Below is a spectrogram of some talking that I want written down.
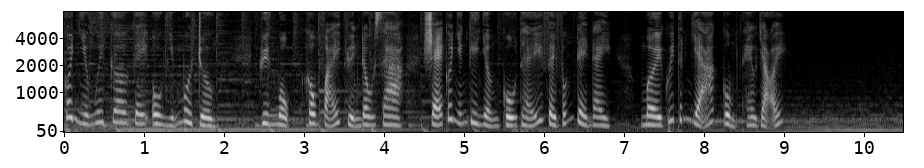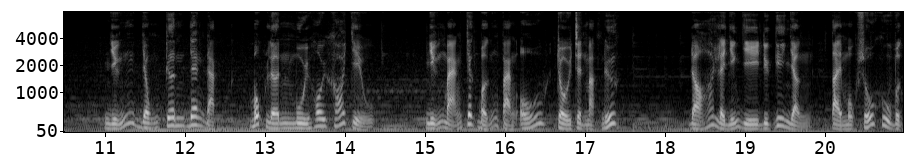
có nhiều nguy cơ gây ô nhiễm môi trường. Chuyên mục không phải chuyện đâu xa sẽ có những ghi nhận cụ thể về vấn đề này. Mời quý thính giả cùng theo dõi. Những dòng kênh đen đặc bốc lên mùi hôi khó chịu những mảng chất bẩn vàng ố trồi trên mặt nước. Đó là những gì được ghi nhận tại một số khu vực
